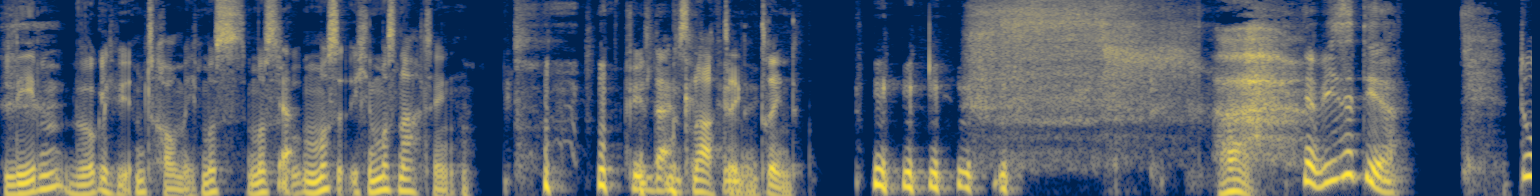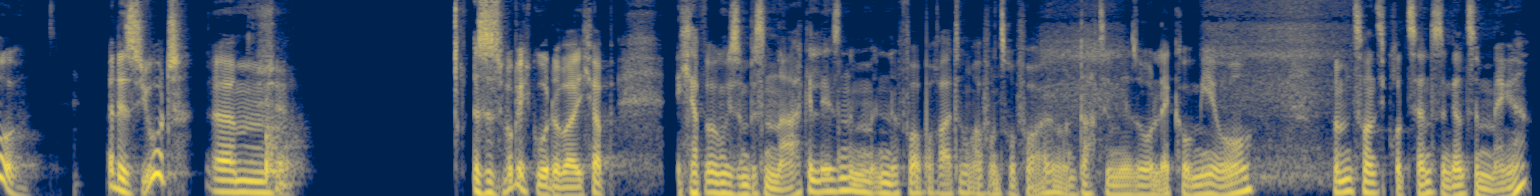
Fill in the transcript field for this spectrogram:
Leben wirklich wie im Traum. Ich muss, muss, ja. muss, ich muss nachdenken. Vielen Dank. Ich muss nachdenken, dringend. ja, wie ist es dir? Du, das ist gut. Ähm, Schön. Es ist wirklich gut, aber ich habe ich hab irgendwie so ein bisschen nachgelesen in, der Vorbereitung auf unsere Folge und dachte mir so, lecco mio, 25 Prozent ist eine ganze Menge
